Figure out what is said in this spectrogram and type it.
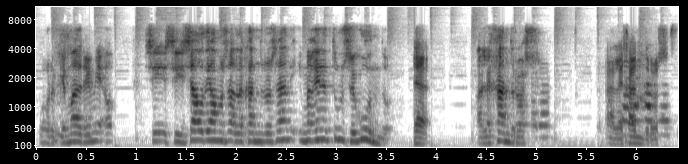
Porque, madre mía, si, si xa odiamos a Alejandro Sanz, imagínate un segundo. Ya. Alejandros. Alejandro. Sanz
